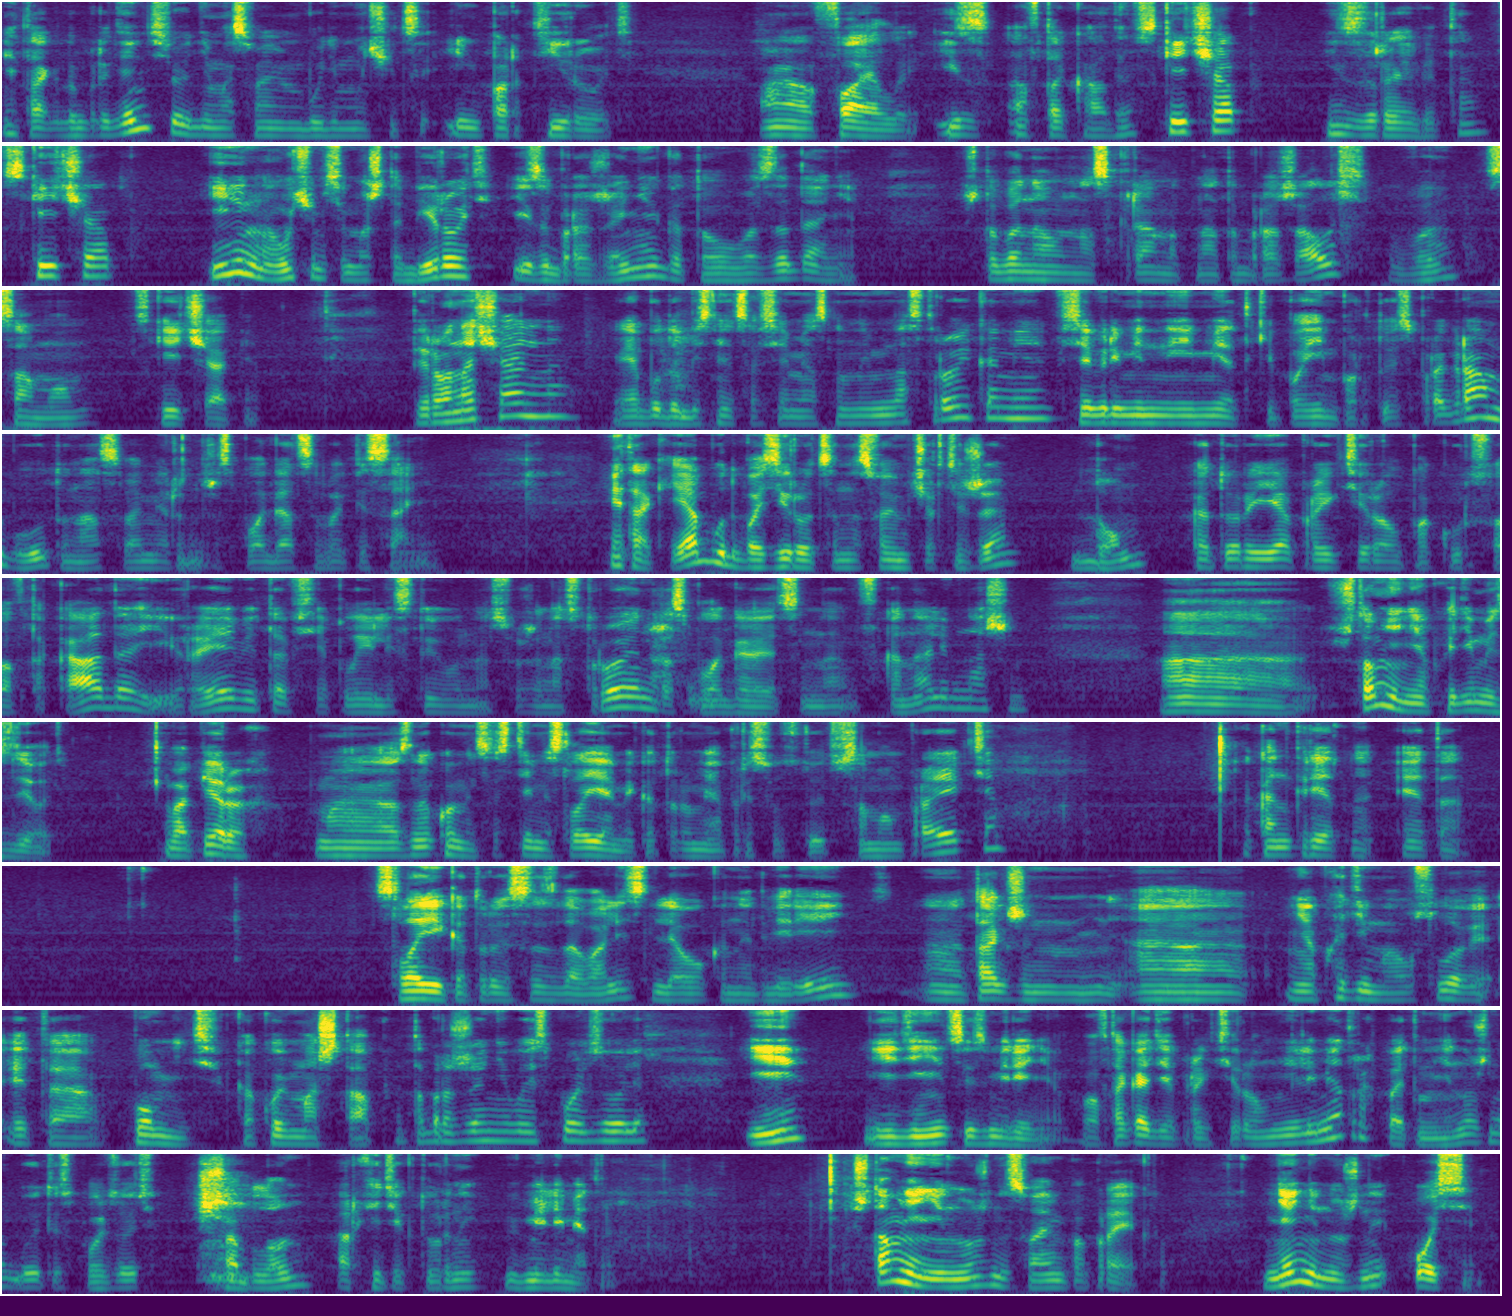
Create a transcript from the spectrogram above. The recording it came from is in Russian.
Итак, добрый день. Сегодня мы с вами будем учиться импортировать э, файлы из AutoCAD в SketchUp, из Revit в SketchUp и научимся масштабировать изображение готового задания, чтобы оно у нас грамотно отображалось в самом SketchUp. Первоначально я буду объяснять со всеми основными настройками. Все временные метки по импорту из программ будут у нас с вами располагаться в описании. Итак, я буду базироваться на своем чертеже дом, который я проектировал по курсу автокада и Revit. Все плейлисты у нас уже настроены, располагаются на, в канале в нашем. А, что мне необходимо сделать? Во-первых, ознакомиться с теми слоями, которые у меня присутствуют в самом проекте. А конкретно это слои, которые создавались для окон и дверей. А, также а, необходимое условие это помнить, какой масштаб отображения вы использовали. И единицы измерения. В автокаде я проектировал в миллиметрах, поэтому мне нужно будет использовать шаблон архитектурный в миллиметрах. Что мне не нужно с вами по проекту? Мне не нужны оси.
